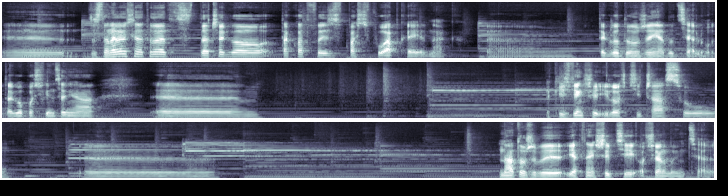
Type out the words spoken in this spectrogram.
Yy, Zastanawiam się natomiast, dlaczego tak łatwo jest wpaść w pułapkę jednak tego dążenia do celu, tego poświęcenia jakiejś większej ilości czasu na to, żeby jak najszybciej osiągnąć cel.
